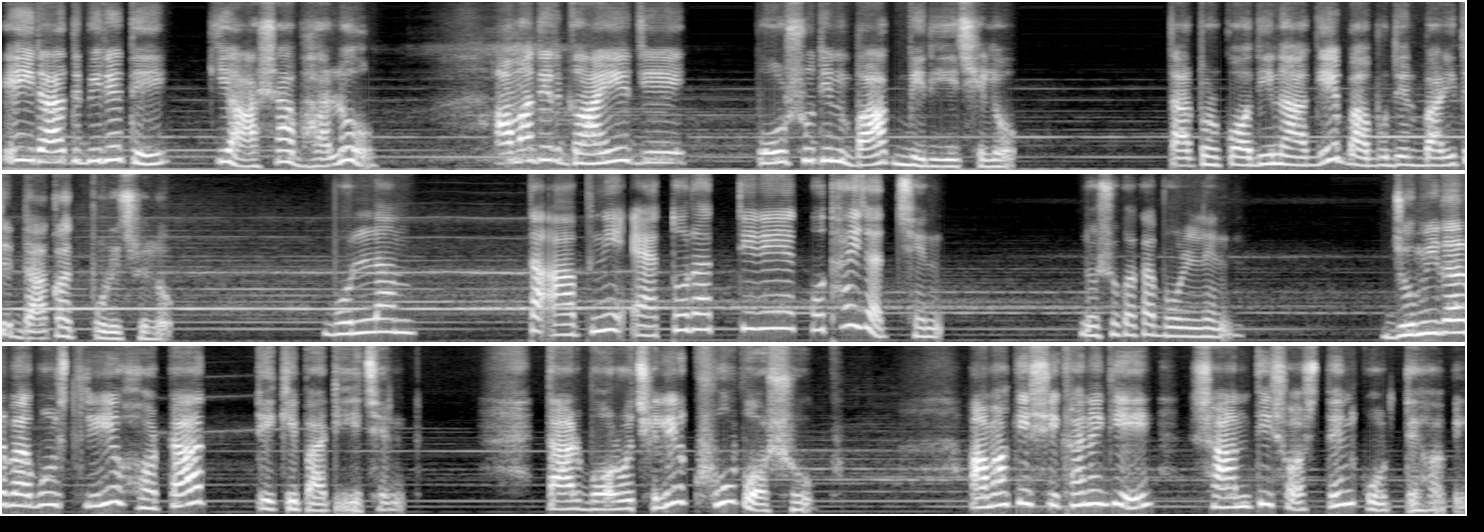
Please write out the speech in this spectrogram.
এই রাত বিরেতে কি আসা ভালো? আমাদের গায়ে যে পরশুদিন বাঘ বেরিয়েছিল। তারপর কদিন আগে বাবুদের বাড়িতে ডাকাত পড়েছিল। বললাম তা আপনি এত রাত্রিরে কোথায় যাচ্ছেন? নসু কাকা বললেন, জমিদার বাবুর স্ত্রী হঠাৎ ডেকে পাঠিয়েছেন। তার বড় ছেলের খুব অসুখ। আমাকে সেখানে গিয়ে শান্তি সস্তেন করতে হবে।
